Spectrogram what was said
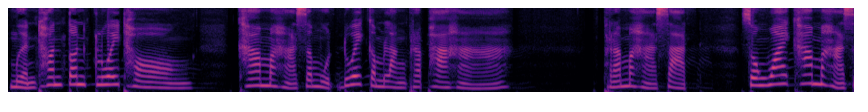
เหมือนท่อนต้นกล้วยทอง ข้ามมหาสมุทรด้วยกำลังพระพาหา พระมหาสัตว์ทรงว่ายข้ามมหาส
